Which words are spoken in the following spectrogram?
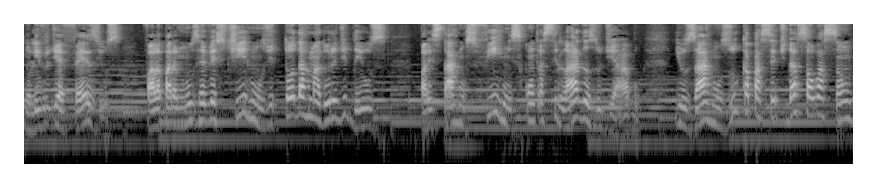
No livro de Efésios, fala para nos revestirmos de toda a armadura de Deus, para estarmos firmes contra as ciladas do diabo e usarmos o capacete da salvação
